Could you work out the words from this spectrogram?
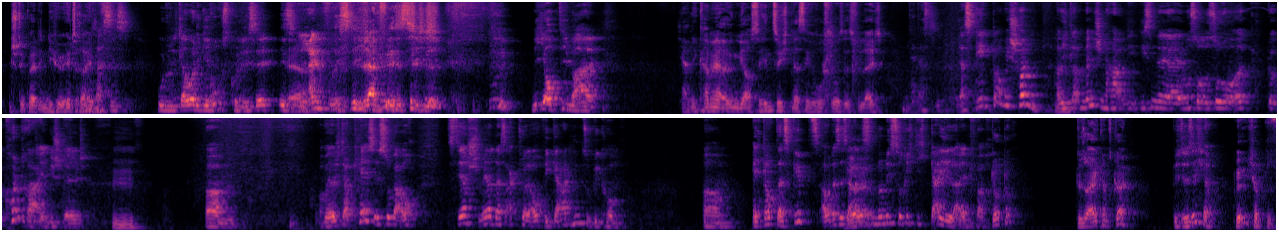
ein Stück weit in die Höhe treiben. Das ist gut. Und ich glaube, die Geruchskulisse ist Ja. langfristig, Langfristig. nicht optimal. Ja, den kann man ja irgendwie auch so hinzüchten, dass der geruchslos ist vielleicht. Ja, das, das geht, glaube ich, schon. Aber ich glaube, Menschen haben, die, die sind ja immer so, so äh, kontra eingestellt. Mhm. Ähm, aber ich glaube, Käse ist sogar auch sehr schwer, das aktuell auch vegan hinzubekommen. Ähm, ich glaube, das gibt's, aber das ist Ja, alles ja. nur nicht so richtig geil einfach. Doch, doch. Das ist eigentlich ganz geil. Bist du sicher? Ja, ich hab das.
